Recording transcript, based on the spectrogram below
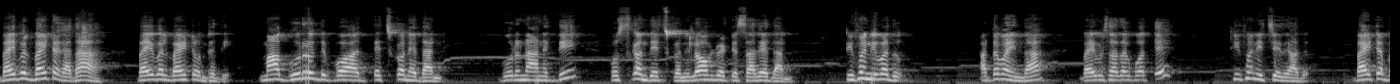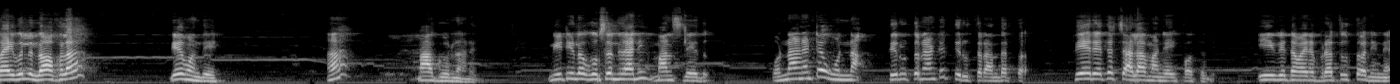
బైబిల్ బయట కదా బైబిల్ బయట ఉంటుంది. మా గురువుది తెచ్చుకునేదాన్ని తెచ్చుకునేదాన్ని. గురునానక్ది పుస్తకం తెచ్చుకొని లోపల పెట్టి చదివేదాన్ని. టిఫిన్ ఇవ్వదు. అర్థమైందా? బైబిల్ చదవకపోతే టిఫిన్ ఇచ్చేది కాదు. బయట బైబిల్ లోపల ఏముంది? మా గురునానక్ మీటింగ్లో కూర్చుని కానీ మనసు లేదు. ఉన్నానంటే ఉన్నా. తిరుగుతున్నా అంటే తిరుగుతున్నా అందరితో. పేరైతే చాలా మంది అయిపోతుంది. ఈ విధమైన బ్రతుకుతో నేను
